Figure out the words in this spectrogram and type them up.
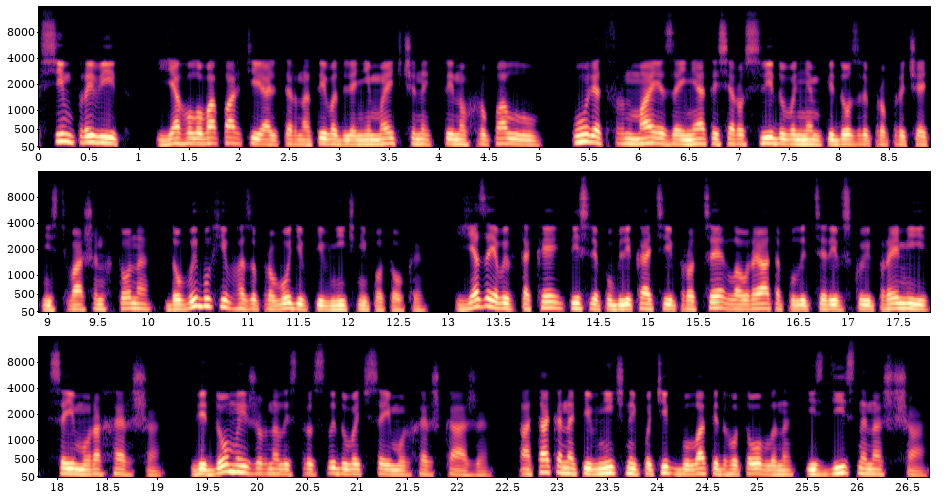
Всім привіт! Я голова партії Альтернатива для Німеччини Тино Хрупалу. Уряд ФРН має зайнятися розслідуванням підозри про причетність Вашингтона до вибухів газопроводів Північні потоки. Я заявив таке після публікації про це лауреата Пулитцерівської премії Сеймура Херша. Відомий журналіст-розслідувач Сеймур Херш каже, атака на північний потік була підготовлена і здійснена США.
